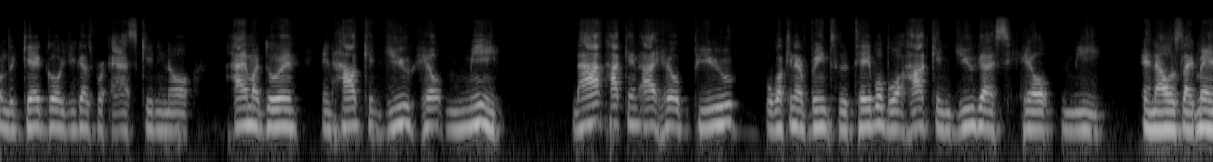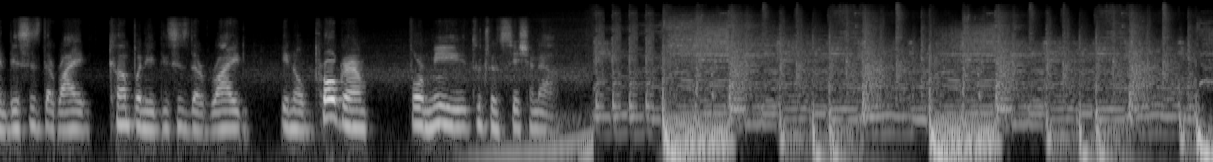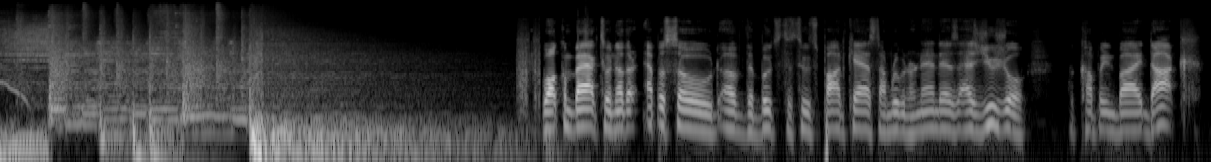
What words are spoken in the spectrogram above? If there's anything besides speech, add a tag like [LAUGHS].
from the get go, you guys were asking, you know, how am I doing and how can you help me? Not how can I help you or what can I bring to the table, but how can you guys help me? And I was like, man, this is the right company. This is the right, you know, program for me to transition out. Welcome back to another episode of the Boots to Suits podcast. I'm Ruben Hernandez, as usual, accompanied by Doc,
